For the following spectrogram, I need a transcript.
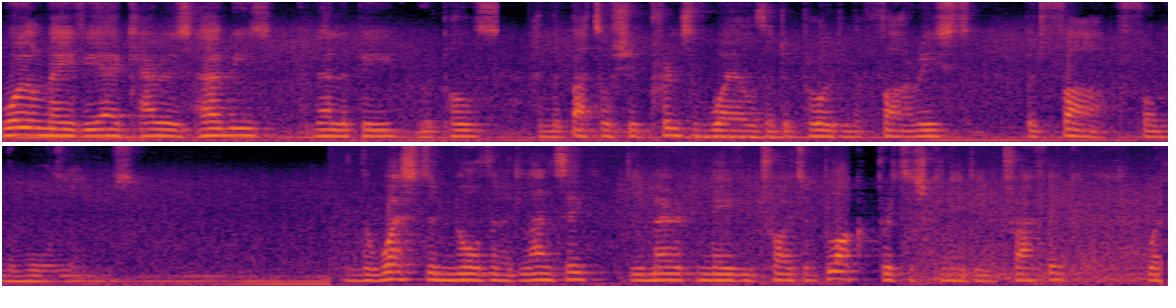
Royal Navy air carriers Hermes, Penelope, Repulse, and the battleship Prince of Wales are deployed in the Far East, but far from the war zones. In the western northern Atlantic, the American Navy try to block British Canadian traffic, but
